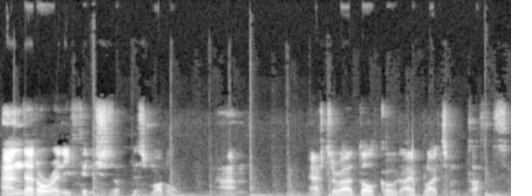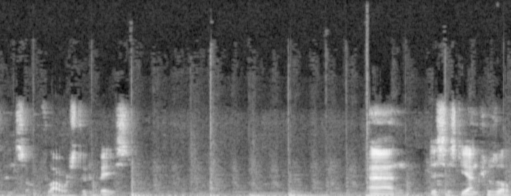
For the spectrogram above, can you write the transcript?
And that already finishes up this model. Um, after a dull coat I applied some tufts and some flowers to the base. And this is the end result.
